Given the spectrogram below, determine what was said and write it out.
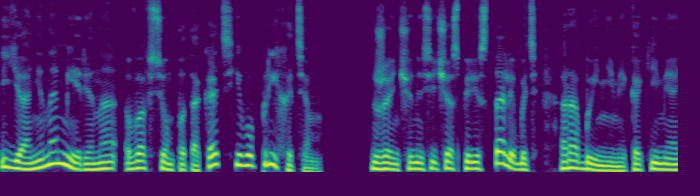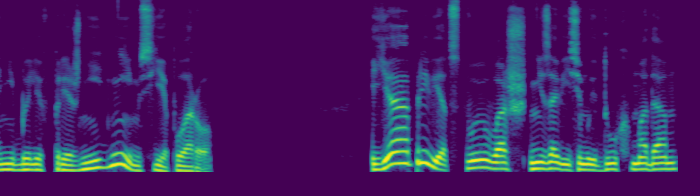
Я не намерена во всем потакать его прихотям. Женщины сейчас перестали быть рабынями, какими они были в прежние дни, мсье Пуаро. «Я приветствую ваш независимый дух, мадам,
